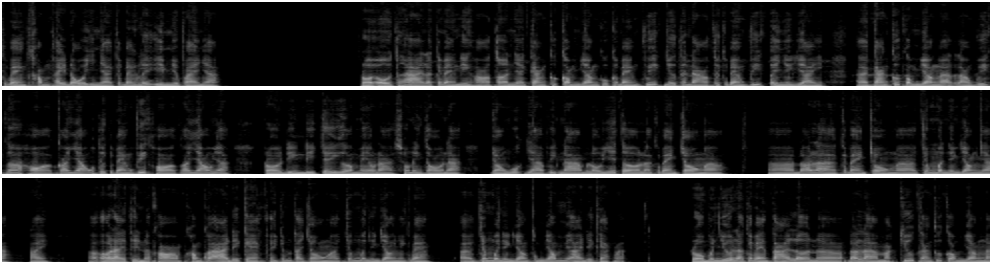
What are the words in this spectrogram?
Các bạn không thay đổi gì nha các bạn để im như vậy nha. Rồi ô thứ hai là các bạn điền họ tên nha, căn cước công dân của các bạn viết như thế nào thì các bạn viết y như vậy. À, căn cước công dân á, là viết á, ho có dấu thì các bạn viết ho có dấu nha. Rồi điền địa chỉ Gmail nè, số điện thoại nè, chọn quốc gia Việt Nam, loại giấy tờ là các bạn chọn à, à, đó là các bạn chọn à, chứng minh nhân dân nha. Đây. Ờ, ở đây thì nó không không có ID kẹt thì chúng ta chọn à, chứng minh nhân dân nha các bạn. À, chứng minh nhân dân cũng giống như ID kẹt đó rồi bên dưới là các bạn tải lên đó là mặt trước căn cước công dân nè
